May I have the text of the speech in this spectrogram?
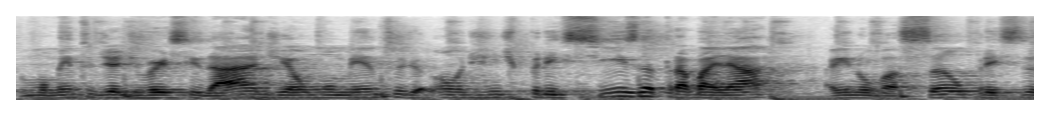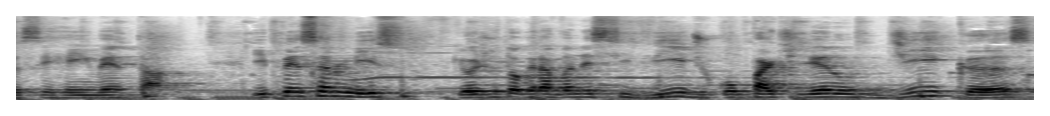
No momento de adversidade é um momento onde a gente precisa trabalhar a inovação, precisa se reinventar. E pensando nisso, que hoje eu estou gravando esse vídeo compartilhando dicas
